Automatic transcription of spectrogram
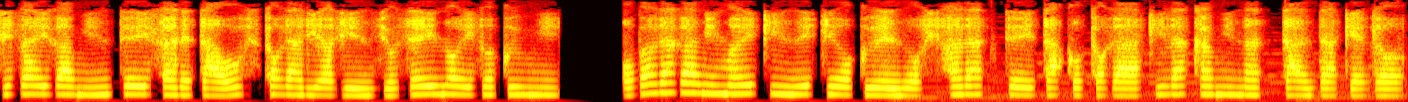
死罪が認定されたオーストラリア人女性の遺族に、小原が見舞金1億円を支払っていたことが明らかになったんだけど、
